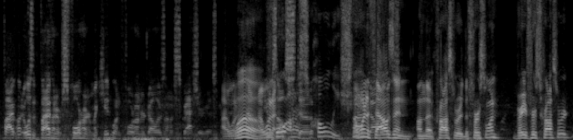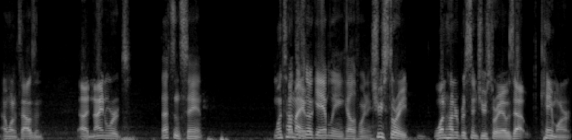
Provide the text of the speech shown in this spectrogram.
500. It wasn't 500. It was 400. My kid won 400 dollars on a scratcher yesterday. I won. Whoa. I won. He A, was all stoked. Holy shit. I won a thousand on the crossword. The first one, very first crossword. I won a thousand. Uh, nine words. That's insane. One But time there's I no gambling in California. True story, 100% true story. I was at Kmart,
